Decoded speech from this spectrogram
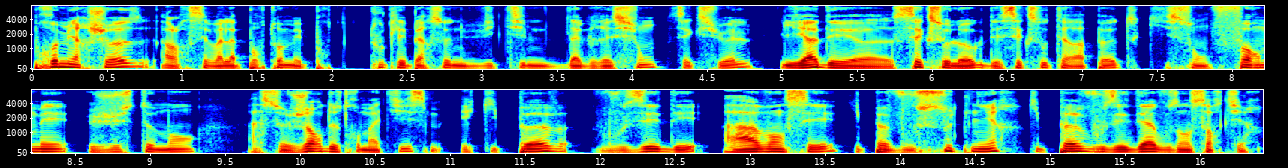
Première chose, alors c'est valable pour toi, mais pour toutes les personnes victimes d'agressions sexuelles, il y a des euh, sexologues, des sexothérapeutes qui sont formés justement à ce genre de traumatisme et qui peuvent vous aider à avancer, qui peuvent vous soutenir, qui peuvent vous aider à vous en sortir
